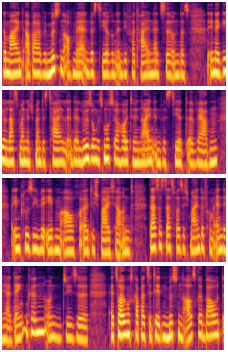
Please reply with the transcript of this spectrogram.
gemeint, aber wir müssen auch mehr investieren in die Verteilnetze und das Energie- und Lastmanagement ist Teil der Lösung. Es muss ja heute hinein investiert äh, werden, inklusive eben auch äh, die Speicher. Und das ist das, was ich meinte, vom Ende her denken. Und diese Erzeugungskapazitäten müssen ausgebaut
